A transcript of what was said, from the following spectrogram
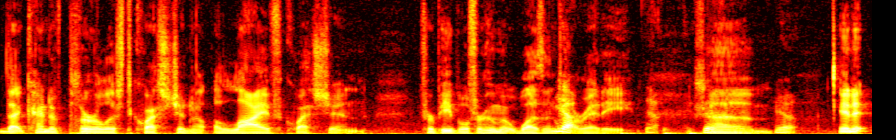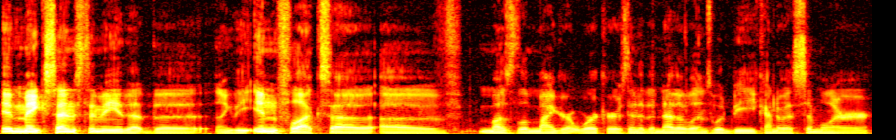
that kind of pluralist question a, a live question for people for whom it wasn't Yeah. already Yeah. Exactly. Um, yeah. and it, it makes sense to me that the like the influx of, of Muslim migrant workers into the Netherlands would be kind of a similar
